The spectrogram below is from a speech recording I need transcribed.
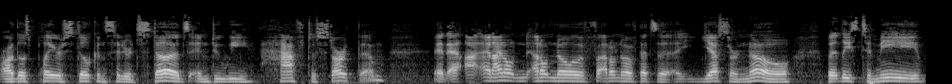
are those players still considered studs, and do we have to start them? And I, and I don't I don't know if I don't know if that's a, a yes or no, but at least to me,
